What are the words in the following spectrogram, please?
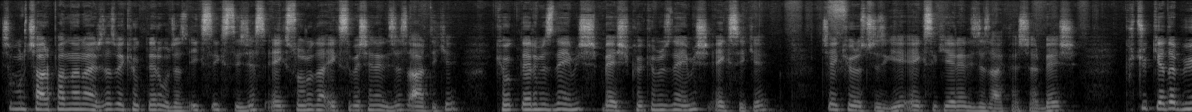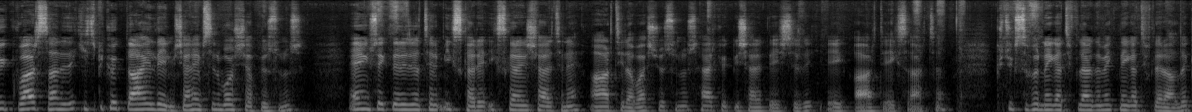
Şimdi bunu çarpanlarına ayıracağız ve kökleri bulacağız. x x diyeceğiz. Eksi 10'u da eksi 5'e ne diyeceğiz? Artı 2. Köklerimiz neymiş? 5. Kökümüz neymiş? Eksi 2. Çekiyoruz çizgiyi. Eksi 2'ye ne diyeceğiz arkadaşlar? 5. Küçük ya da büyük varsa dedik hiçbir kök dahil değilmiş. Yani hepsini boş yapıyorsunuz. En yüksek derece terim x kare. x karenin işaretine artı ile başlıyorsunuz. Her köklü işaret değiştirdik. E, artı eksi artı. Küçük sıfır negatifler demek negatifleri aldık.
